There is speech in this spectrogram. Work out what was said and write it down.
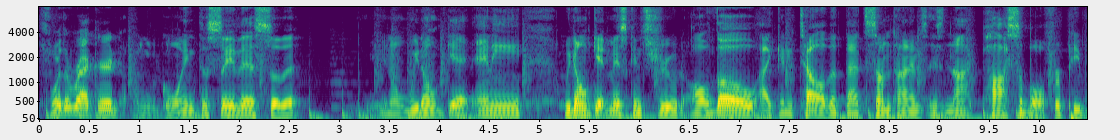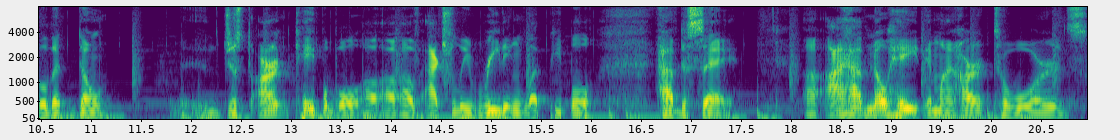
for the record. I'm going to say this so that you know we don't get any we don't get misconstrued. Although i can tell that that sometimes is not possible for people that don't just aren't capable of, of actually reading what people have to say. Uh, I have no hate in my heart towards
